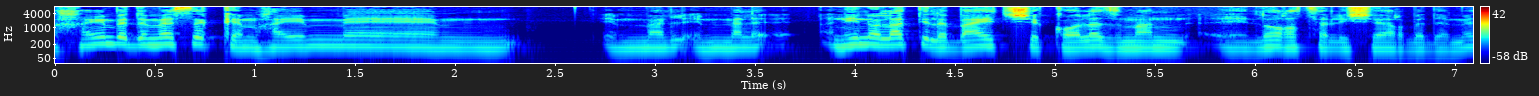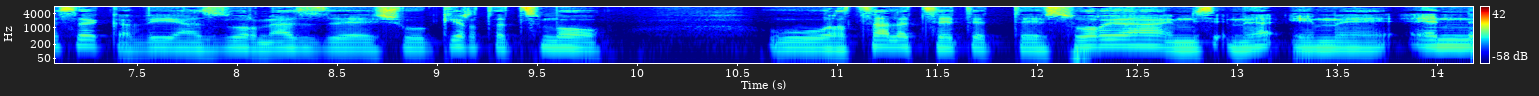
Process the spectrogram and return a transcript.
החיים בדמשק הם חיים מלא, מלא, אני נולדתי לבית שכל הזמן אה, לא רצה להישאר בדמשק. אבי האזור, מאז אה, שהוא הכיר את עצמו, הוא רצה לצאת את אה, סוריה עם, עם, עם אין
